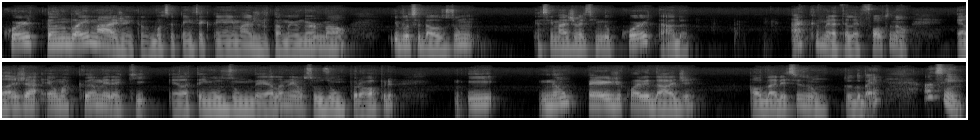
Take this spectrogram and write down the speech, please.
cortando a imagem. Então você pensa que tem a imagem do tamanho normal e você dá o zoom, essa imagem vai sendo cortada. A câmera telefoto não. Ela já é uma câmera que ela tem o zoom dela, né, o seu zoom próprio, e não perde qualidade ao dar esse zoom, tudo bem? Assim,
